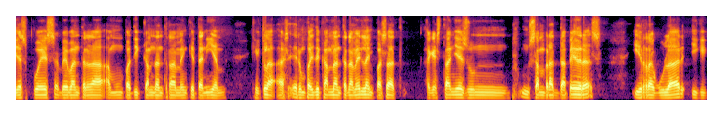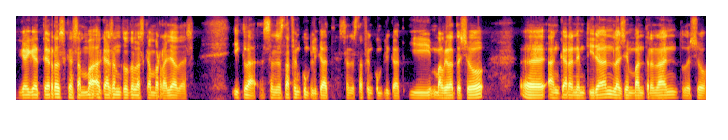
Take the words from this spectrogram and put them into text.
després vam entrenar en un petit camp d'entrenament que teníem, que clar, era un petit camp d'entrenament l'any passat. Aquest any és un, un sembrat de pedres, irregular i que caiga terres que se'n va a casa amb totes les cames ratllades. I clar, se'ns està fent complicat, se'ns està fent complicat. I malgrat això, eh, encara anem tirant, la gent va entrenant, tot això.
